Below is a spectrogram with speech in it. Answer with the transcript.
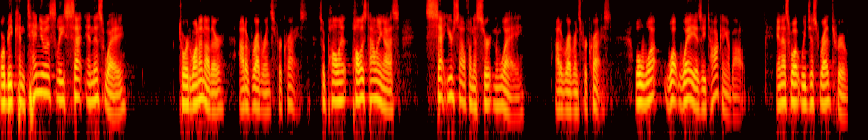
or be continuously set in this way toward one another out of reverence for Christ. So Paul, Paul is telling us, set yourself in a certain way out of reverence for Christ. Well, what, what way is he talking about? And that's what we just read through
